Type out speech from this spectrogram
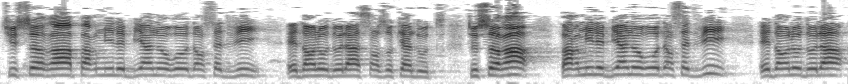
tu seras parmi les bienheureux dans cette vie et dans l'au-delà sans aucun doute. Tu seras parmi les bienheureux dans cette vie et dans l'au-delà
